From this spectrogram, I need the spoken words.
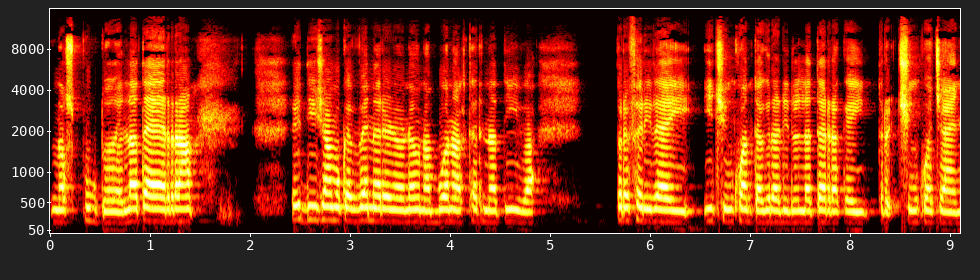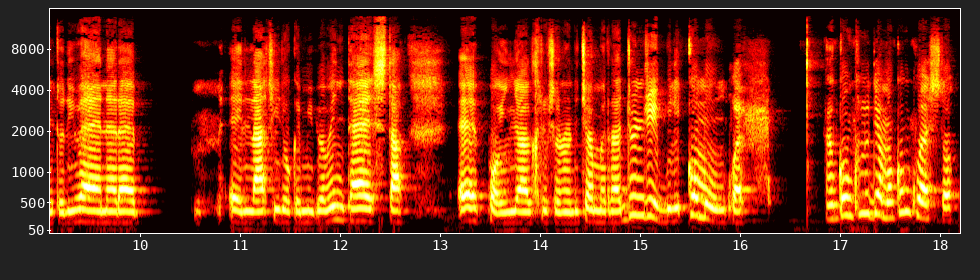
uno sputo della Terra. E diciamo che Venere non è una buona alternativa. Preferirei i 50 gradi della Terra che i 500 di Venere e l'acido che mi piove in testa e poi gli altri sono diciamo irraggiungibili. Comunque, concludiamo con questo.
